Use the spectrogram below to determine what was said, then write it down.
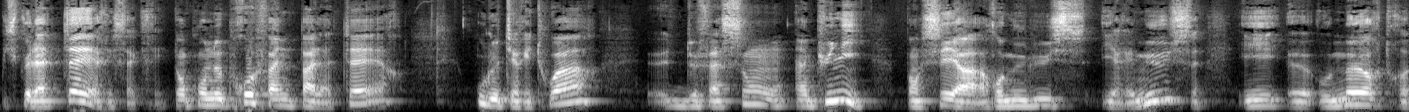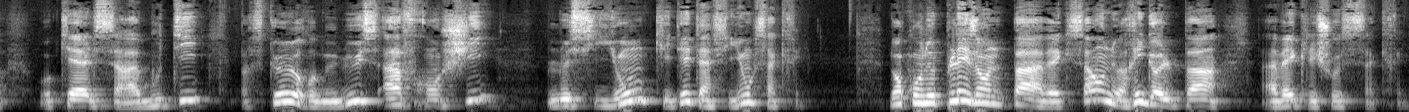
puisque la terre est sacrée. Donc on ne profane pas la terre le territoire euh, de façon impunie. Pensez à Romulus et Rémus et euh, au meurtre auquel ça aboutit, parce que Romulus a franchi le sillon qui était un sillon sacré. Donc on ne plaisante pas avec ça, on ne rigole pas avec les choses sacrées.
